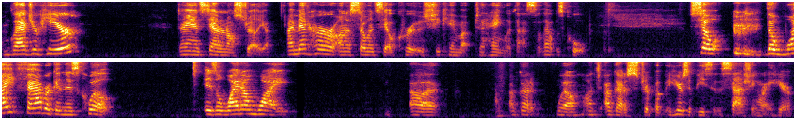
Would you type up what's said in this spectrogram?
I'm glad you're here. Diane's down in Australia. I met her on a sew and sail cruise. She came up to hang with us, so that was cool. So the white fabric in this quilt is a white on white. Uh, I've got it. Well, I've got a strip of it. Here's a piece of the sashing right here.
